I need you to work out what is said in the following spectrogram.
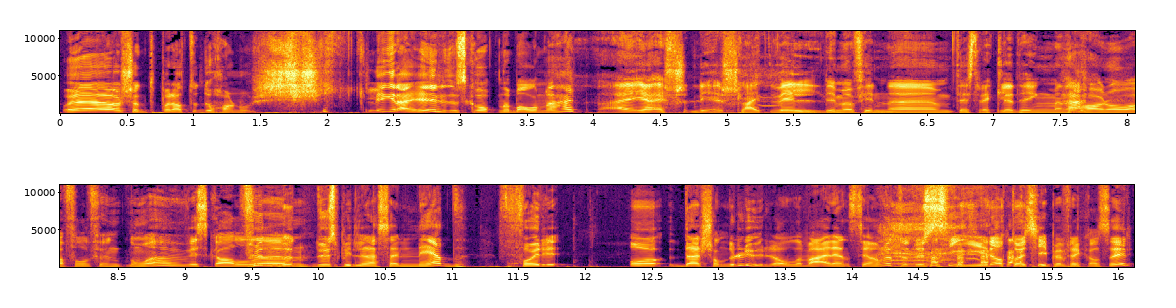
Og jeg har skjønt på deg at du har noe skikkelig greier du skal åpne ballen med her. Nei, jeg, jeg sleit veldig med å finne tilstrekkelige ting, men Hæ? jeg har nå i hvert fall funnet noe. Vi skal Funnet Du spiller deg selv ned for og det er sånn du lurer alle hver eneste gang. vet Du Du sier at du har kjipe frekkaser,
